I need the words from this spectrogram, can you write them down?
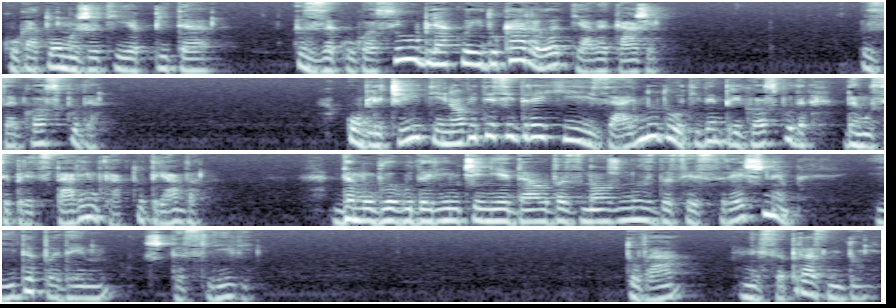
Когато мъжът я пита за кого се облякла и докарала, тя да каже За Господа. Облечи и ти новите си дрехи и заедно да отидем при Господа, да му се представим както трябва. Да му благодарим, че ни е дал възможност да се срещнем и да бъдем щастливи. Това не са празни думи.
